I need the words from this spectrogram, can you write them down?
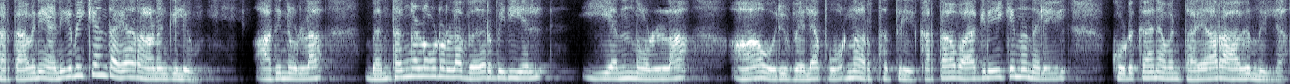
കർത്താവിനെ അനുഗമിക്കാൻ തയ്യാറാണെങ്കിലും അതിനുള്ള ബന്ധങ്ങളോടുള്ള വേർപിരിയൽ എന്നുള്ള ആ ഒരു വില പൂർണ അർത്ഥത്തിൽ കർത്താവ് ആഗ്രഹിക്കുന്ന നിലയിൽ കൊടുക്കാൻ അവൻ തയ്യാറാകുന്നില്ല.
